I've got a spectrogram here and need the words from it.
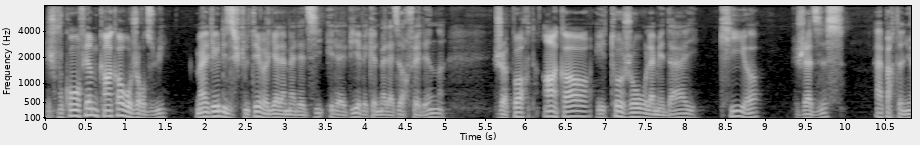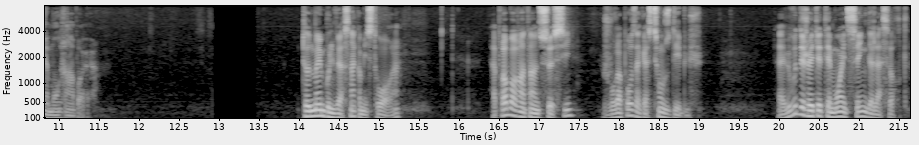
Je vous confirme qu'encore aujourd'hui, malgré les difficultés reliées à la maladie et la vie avec une maladie orpheline, je porte encore et toujours la médaille qui a, jadis, appartenu à mon grand-père. Tout de même bouleversant comme histoire, hein? Après avoir entendu ceci, je vous repose la question du début. Avez-vous déjà été témoin de signes de la sorte?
